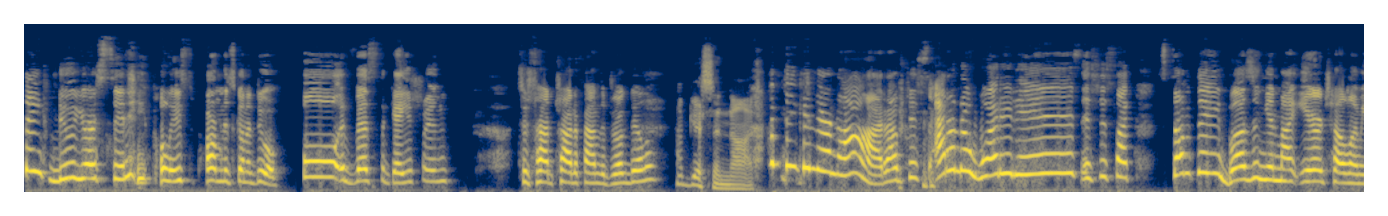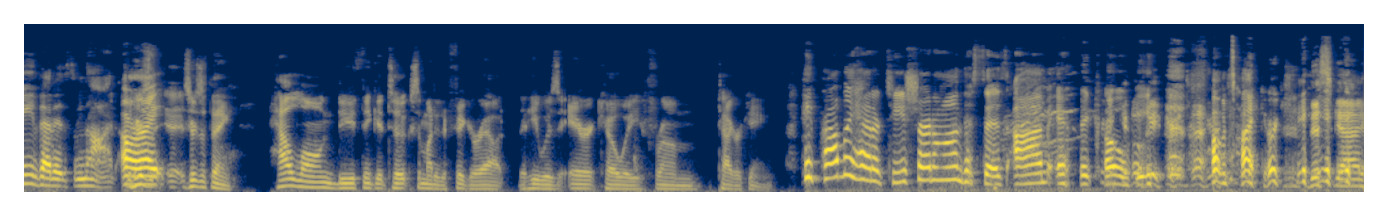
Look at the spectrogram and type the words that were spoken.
think New York City Police Department is going to do a full investigation to try try to find the drug dealer? I'm guessing not. I'm thinking they're not. I'm just I don't know what it is. It's just like something buzzing in my ear telling me that it's not. All here's, right. uh, Here's the thing. How long do you think it took somebody to figure out that he was Eric Cowie from Tiger King? He probably had a T-shirt on that says "I'm Eric Cowie from Tiger King." This guy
